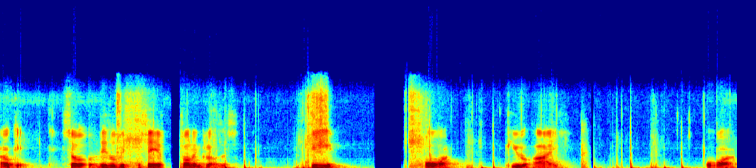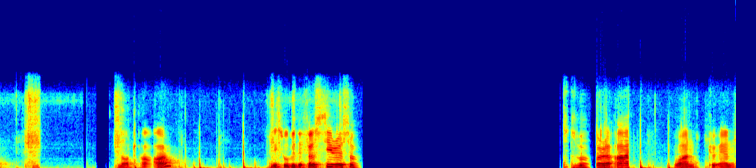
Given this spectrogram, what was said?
Okay, so this will be to say the following clauses. P or Qi or not R. This will be the first series of where I 1 to n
